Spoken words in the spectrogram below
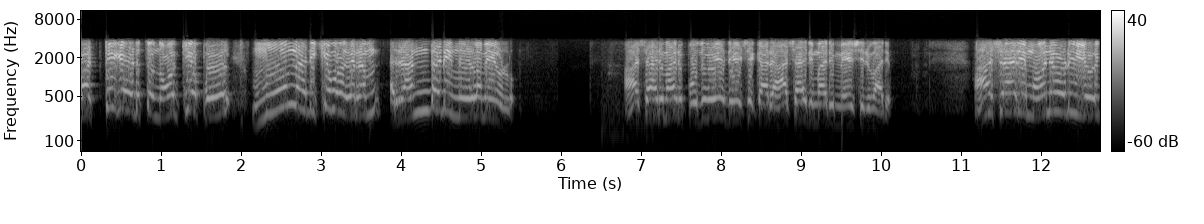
പട്ടിക എടുത്ത് നോക്കിയപ്പോൾ മൂന്നടിക്ക് പകരം രണ്ടടി നീളമേ ഉള്ളൂ ആശാരിമാര് പൊതുവേ ദേഷ്യക്കാര് ആശാരിമാരും മേശിരിമാരും ആശാരി മോനോട് ചോ-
